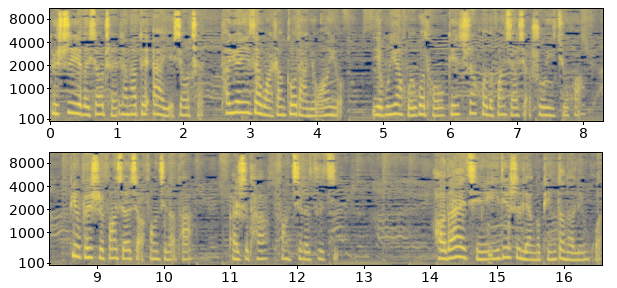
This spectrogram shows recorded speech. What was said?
对事业的消沉，让他对爱也消沉。他愿意在网上勾搭女网友，也不愿回过头跟身后的方小小说一句话。并非是方小小放弃了他，而是他放弃了自己。好的爱情一定是两个平等的灵魂。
